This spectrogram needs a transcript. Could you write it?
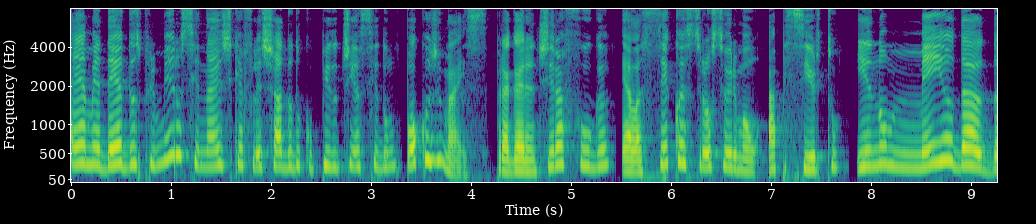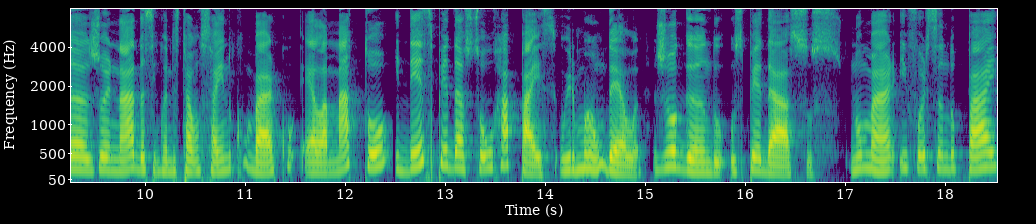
Aí a Medeia deu os primeiros sinais de que a flechada do Cupido tinha sido um pouco demais. Para garantir a fuga, fuga, ela sequestrou seu irmão Apsirto e no meio da, da jornada, assim, quando eles estavam saindo com o barco, ela matou e despedaçou o rapaz, o irmão dela, jogando os pedaços no mar e forçando o pai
